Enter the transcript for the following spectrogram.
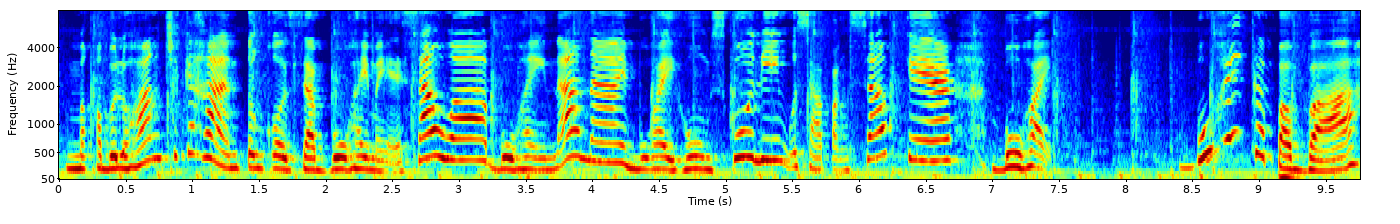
Makabuluhang tsikahan tungkol sa buhay may asawa, buhay nanay, buhay homeschooling, usapang self-care, buhay... Buhay ka pa ba?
